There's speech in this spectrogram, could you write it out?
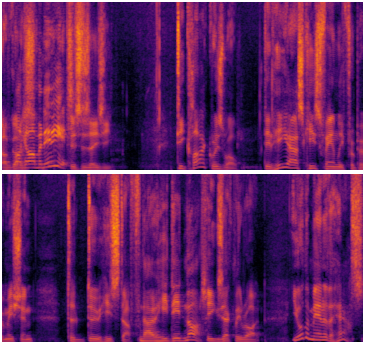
I've got. Like I'm an idiot. This is easy. Did Clark Griswold? Did he ask his family for permission to do his stuff? No, he did not. Exactly right. You're the man of the house.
